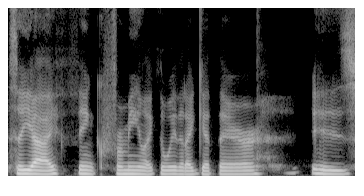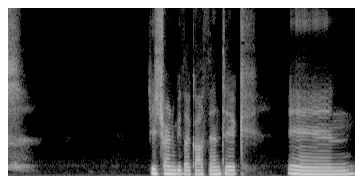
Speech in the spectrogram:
so yeah, I think for me like the way that I get there is just trying to be like authentic and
